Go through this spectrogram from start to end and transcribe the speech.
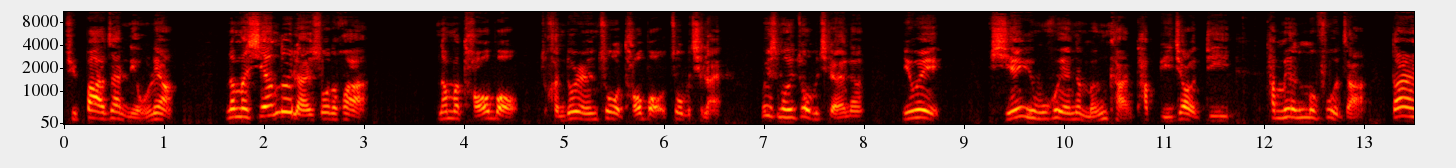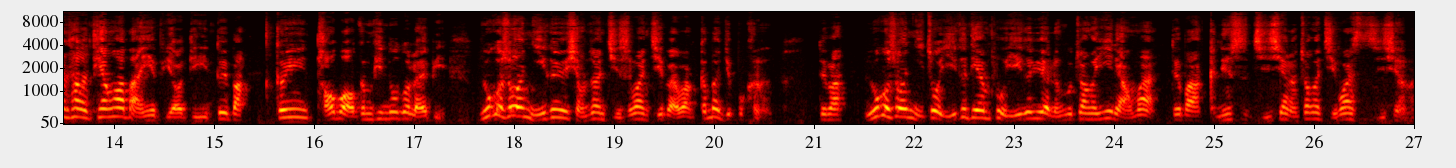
去霸占流量。那么相对来说的话，那么淘宝很多人做淘宝做不起来，为什么会做不起来呢？因为闲鱼无会员的门槛它比较低，它没有那么复杂，当然它的天花板也比较低，对吧？跟淘宝跟拼多多来比，如果说你一个月想赚几十万几百万，根本就不可能，对吧？如果说你做一个店铺，一个月能够赚个一两万，对吧？肯定是极限了，赚个几万是极限了。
